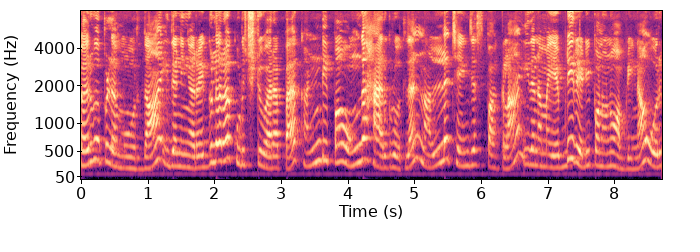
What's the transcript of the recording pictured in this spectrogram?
கருவேப்பிலை மோர் தான். இதை நீங்கள் ரெகுலராக குடிச்சிட்டு வரப்ப கண்டிப்பாக உங்கள் ஹேர் க்ரோத்தில் நல்ல சேஞ்சஸ் பார்க்கலாம். இதை நம்ம எப்படி ரெடி பண்ணணும் அப்படின்னா ஒரு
